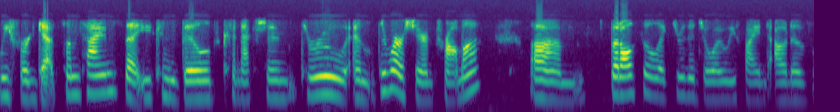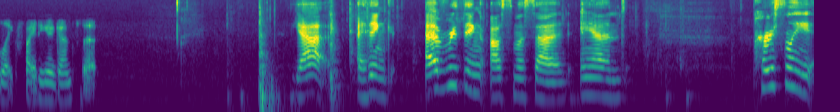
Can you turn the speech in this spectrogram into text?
we forget sometimes that you can build connection through and through our shared trauma, um, but also like through the joy we find out of like fighting against it. Yeah, I think everything Asma said, and personally,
